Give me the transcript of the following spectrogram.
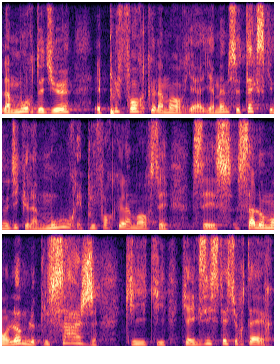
L'amour de Dieu est plus fort que la mort. Il y, a, même ce texte qui nous dit que l'amour est plus fort que la mort. C'est Salomon, l'homme le plus sage qui, qui, a existé sur terre.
